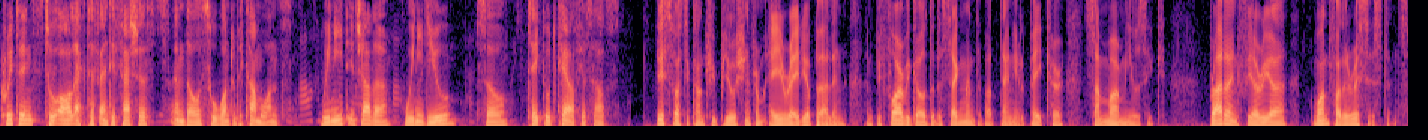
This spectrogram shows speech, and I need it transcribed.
greetings to all active anti fascists and those who want to become ones. We need each other, we need you, so take good care of yourselves. This was the contribution from A Radio Berlin, and before we go to the segment about Daniel Baker, some more music. Brother Inferior, one for the resistance.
